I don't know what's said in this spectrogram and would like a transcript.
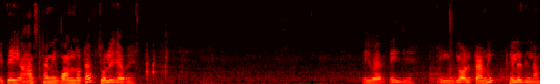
এতে এই আঁশটানি গন্ধটা চলে যাবে। এইবার এই যে, এই জলটা আমি ফেলে দিলাম।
